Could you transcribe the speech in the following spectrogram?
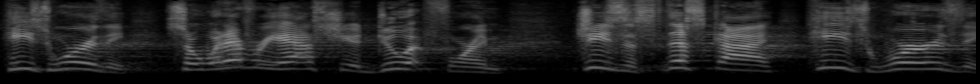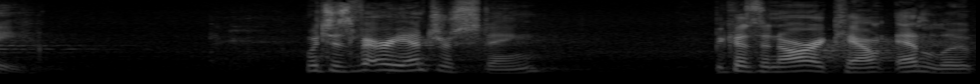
He's worthy. So whatever he asks you, do it for him. Jesus, this guy, he's worthy. Which is very interesting because in our account and Luke,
